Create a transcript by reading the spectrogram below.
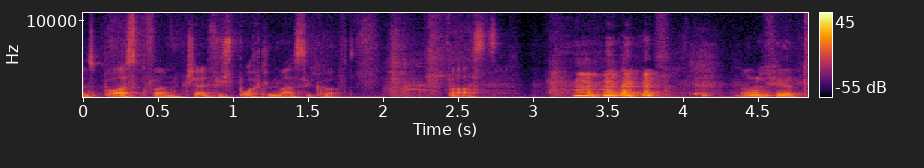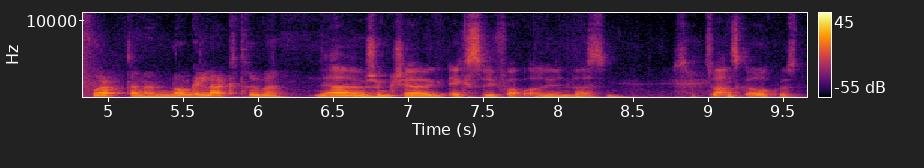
es ausgefahren, gescheit viel Spachtelmasse gekauft. Passt. Und für die Farbe dann einen Nagellack drüber. Ja, wir haben schon gescheit extra die Farbe arieren lassen. So 20 Euro kostet.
